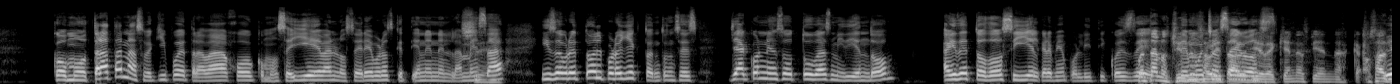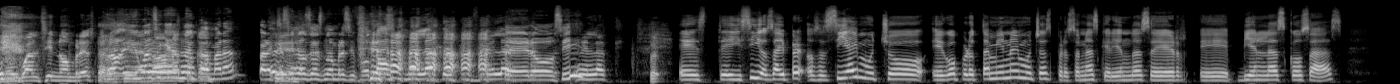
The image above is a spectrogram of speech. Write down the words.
como tratan a su equipo de trabajo, cómo se llevan los cerebros que tienen en la Sí. mesa y sobre todo el proyecto. Entonces, ya con eso tú vas midiendo. Hay de todo, sí, el gremio político es de, Cuéntanos de muchos ahorita egos. de, de quién es bien acá. O sea, no igual sin nombres, pero No, igual si quieres me no en toca- cámara, para que Sí. sí nos des nombres y fotos. me late, me late. Pero sí. Me late. Este, y sí, o sea, hay per- o sea, sí hay mucho ego, pero también hay muchas personas queriendo hacer eh, bien las cosas.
